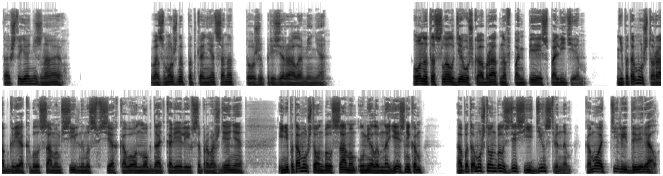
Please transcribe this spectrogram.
Так что я не знаю. Возможно, под конец она тоже презирала меня. Он отослал девушку обратно в Помпеи с Политием. Не потому, что раб-грек был самым сильным из всех, кого он мог дать Карелии в сопровождение, и не потому, что он был самым умелым наездником, а потому, что он был здесь единственным, кому Аттилий доверял.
